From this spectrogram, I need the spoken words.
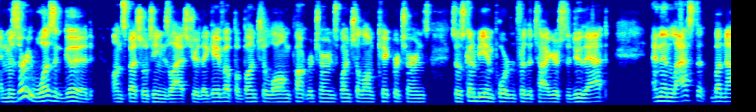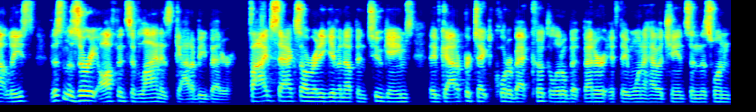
And Missouri wasn't good on special teams last year. They gave up a bunch of long punt returns, bunch of long kick returns. So it's going to be important for the Tigers to do that. And then last but not least, this Missouri offensive line has got to be better. Five sacks already given up in two games. They've got to protect quarterback Cook a little bit better if they want to have a chance in this one.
